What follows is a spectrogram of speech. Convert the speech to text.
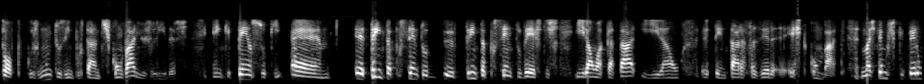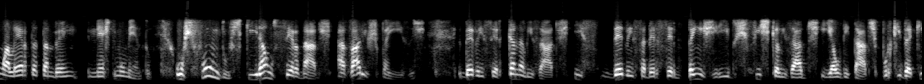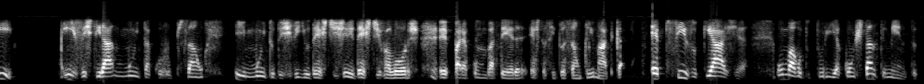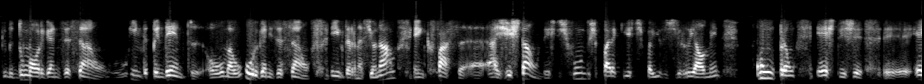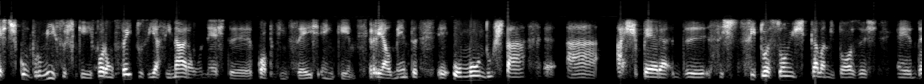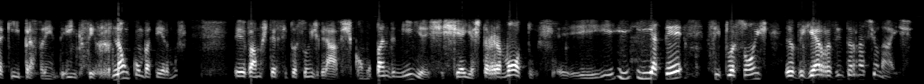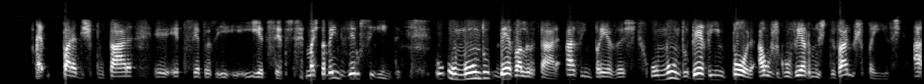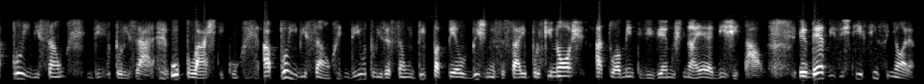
tópicos muito importantes, com vários líderes, em que penso que eh, 30%, eh, 30 eh, destes irão acatar e irão eh, tentar fazer este combate. Mas temos que ter um alerta também neste momento. Os fundos que irão ser dados a vários países devem ser canalizados e devem saber ser bem geridos, fiscalizados e auditados, porque daqui existirá muita corrupção e muito desvio destes, destes valores eh, para combater esta situação climática. É preciso que haja uma auditoria constantemente de uma organização independente ou uma organização internacional em que faça a gestão destes fundos para que estes países realmente cumpram estes, eh, estes compromissos que foram feitos e assinaram neste COP26, em que realmente eh, o mundo está eh, à, à espera de situações calamitosas daqui para frente, em que se não combatermos vamos ter situações graves, como pandemias cheias, terremotos e, e, e até situações de guerras internacionais para disputar, eh, etc. e etc. Mas também dizer o seguinte: o mundo deve alertar às empresas, o mundo deve impor aos governos de vários países a proibição de utilizar o plástico, a proibição de utilização de papel desnecessário, porque nós atualmente vivemos na era digital. Eh, deve existir, sim senhora,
